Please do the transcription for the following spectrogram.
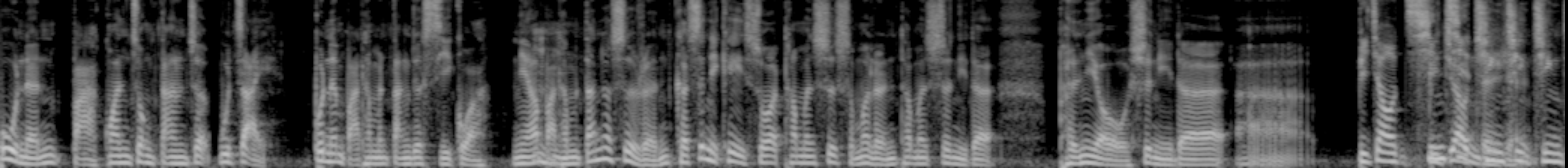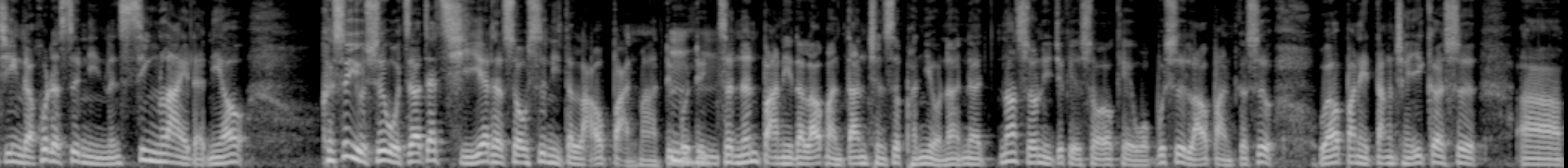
不能把观众当做不在，不能把他们当做西瓜，你要把他们当做是人。可是你可以说他们是什么人？他们是你的朋友，是你的啊比较亲近、亲近、亲近的，或者是你能信赖的。你要可是有时我知道在企业的时候是你的老板嘛，对不对？只能把你的老板当成是朋友呢。那那时候你就可以说，OK，我不是老板，可是我要把你当成一个是啊，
